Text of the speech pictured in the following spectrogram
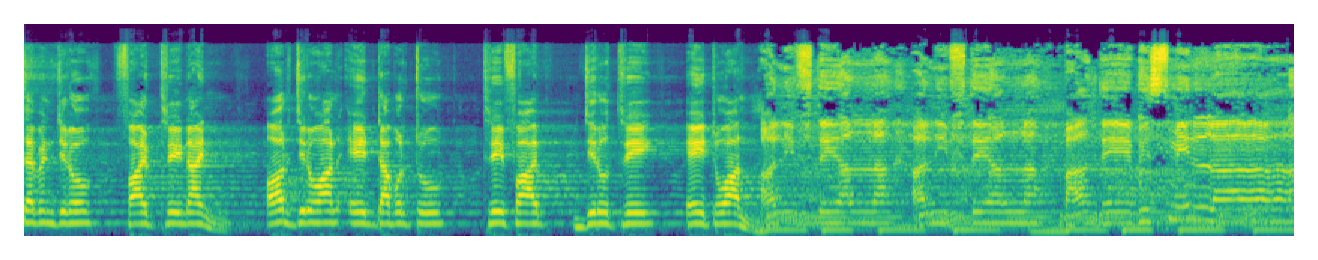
seven zero five three nine. Or zero one eight double two three five zero three eight one আলিফ দে আল্লাহ আলিফ দে আল্লাহ বাদে বিসমিল্লাহ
